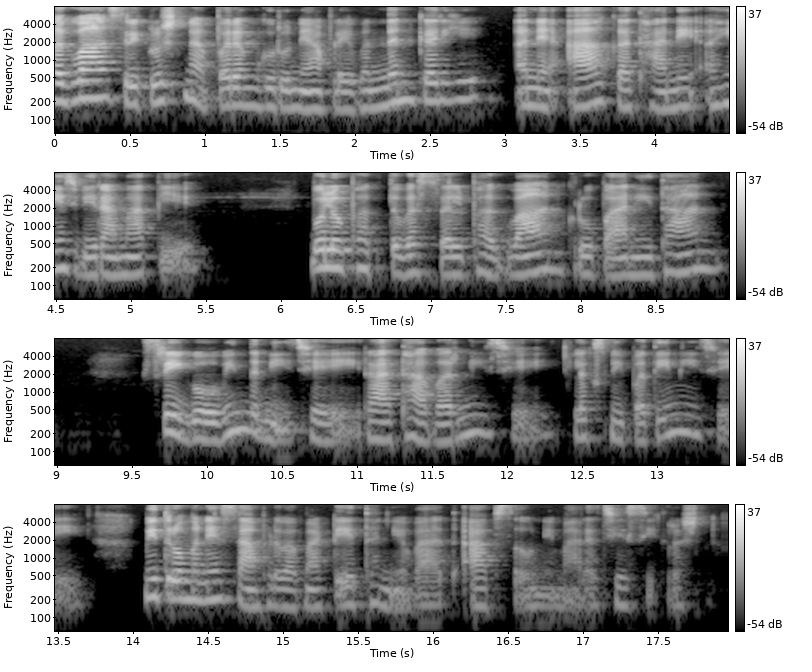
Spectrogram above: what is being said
ભગવાન શ્રી કૃષ્ણ પરમ ગુરુને આપણે વંદન કરીએ અને આ કથાને અહીં જ વિરામ આપીએ. બોલો ભક્ત વત્સલ ભગવાન કૃપાની નિધાન શ્રી ગોવિંદની છે, રાધાવરની છે, લક્ષ્મીપતિની છે. મિત્રો, મને સાંભળવા માટે ધન્યવાદ. આપ સૌને મારા જય શ્રી કૃષ્ણ.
